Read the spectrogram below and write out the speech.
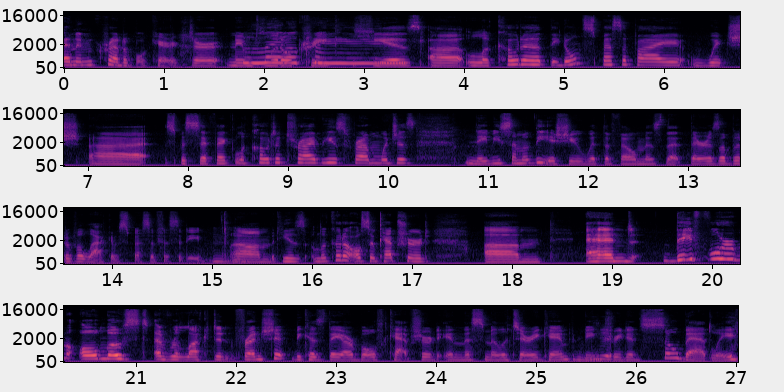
an incredible character named Little, Little Creek. He is uh, Lakota. They don't specify which uh, specific Lakota tribe he's from, which is maybe some of the issue with the film is that there is a bit of a lack of specificity. Um, but he is Lakota also captured, um, and they form almost a reluctant friendship because they are both captured in this military camp and being Yeah. treated so badly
